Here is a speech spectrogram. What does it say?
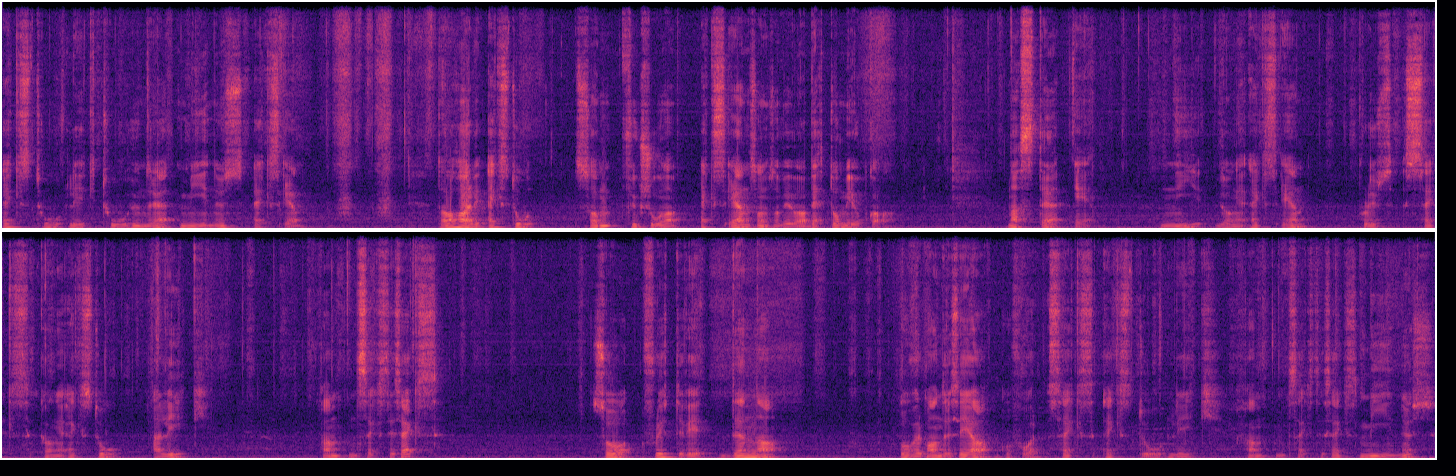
x2 lik 200 minus x1. Da har vi x2 som funksjon av x1, sånn som vi var bedt om i oppgaven. Neste er 9 ganger x1 pluss 6 ganger x2 er lik 1566. Så flytter vi denne over på andre sida og får 6x2 lik 1566 minus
